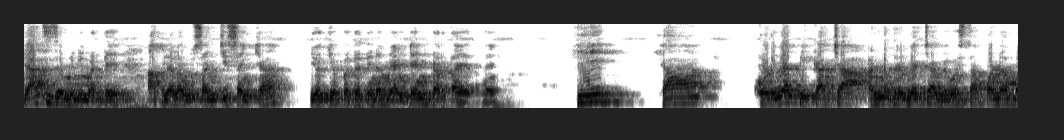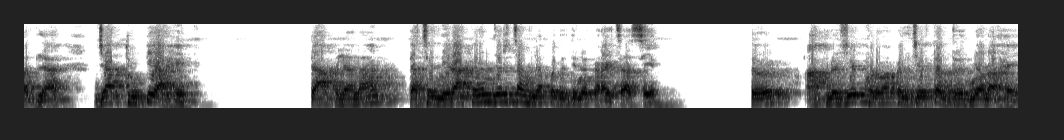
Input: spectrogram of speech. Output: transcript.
त्याच जमिनीमध्ये आपल्याला ऊसांची संख्या योग्य पद्धतीने मेंटेन करता येत नाही. ही ह्या खोडव्या पिकाच्या अन्नद्रव्याच्या व्यवस्थापनामधल्या ज्या त्रुटी आहेत त्या आपल्याला त्याचं निराकरण जर चांगल्या पद्धतीने करायचं असेल तर आपलं जे खोडवा कल्चर तंत्रज्ञान आहे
